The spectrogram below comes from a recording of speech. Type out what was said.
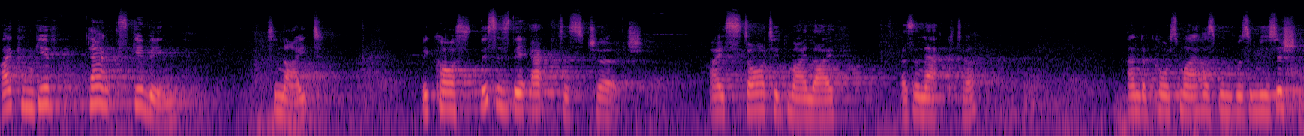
I can give thanksgiving tonight because this is the Actors' Church. I started my life as an actor, and of course, my husband was a musician.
